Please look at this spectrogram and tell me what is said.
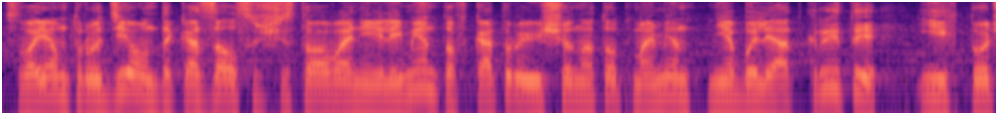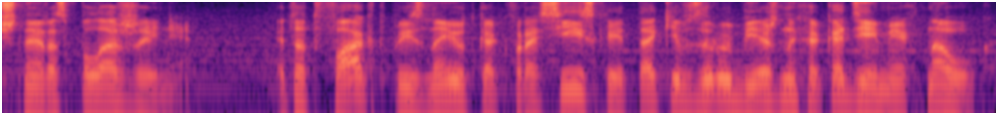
В своем труде он доказал существование элементов, которые еще на тот момент не были открыты, и их точное расположение – этот факт признают как в российской, так и в зарубежных академиях наук.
